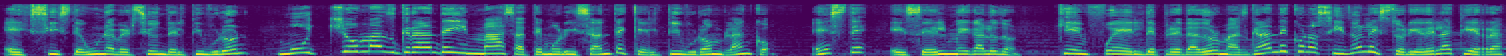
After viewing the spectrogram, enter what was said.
existe una versión del tiburón mucho más grande y más atemorizante que el tiburón blanco. Este es el megalodón, quien fue el depredador más grande conocido en la historia de la Tierra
